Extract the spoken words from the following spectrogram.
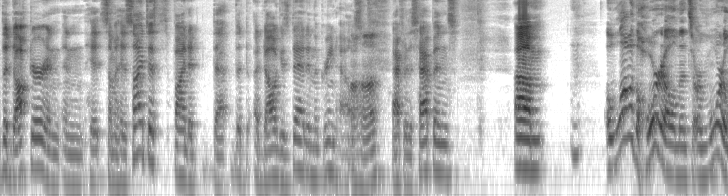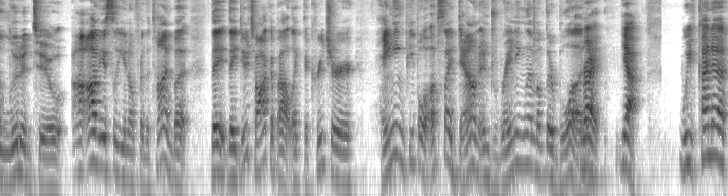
the doctor and and his, some of his scientists find it that the, a dog is dead in the greenhouse. huh. After this happens, um, a lot of the horror elements are more alluded to obviously you know for the time but they they do talk about like the creature hanging people upside down and draining them of their blood right, yeah, we've kind of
